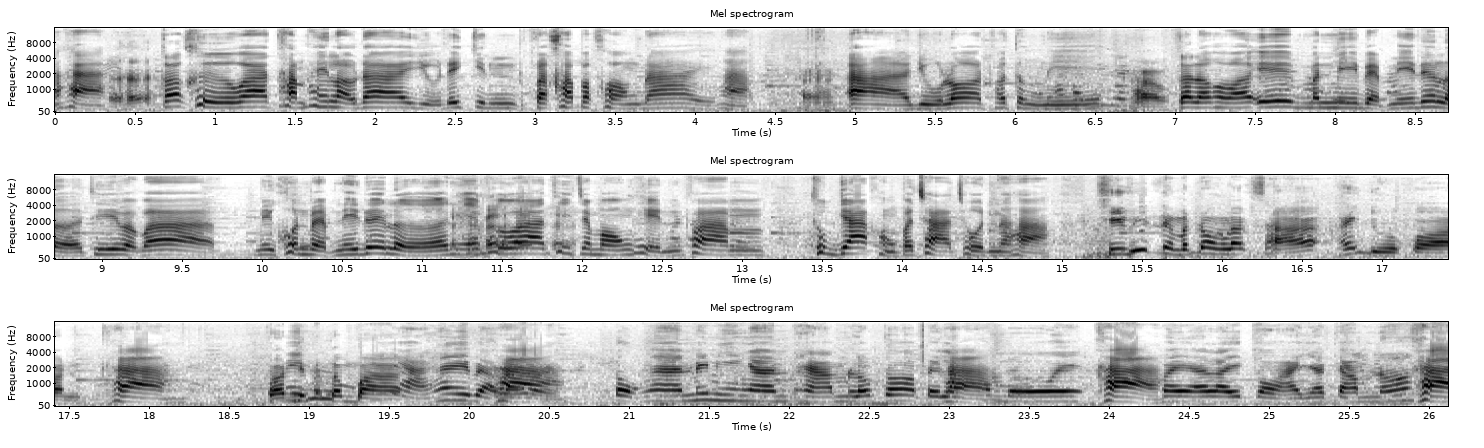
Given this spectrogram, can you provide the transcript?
นะคะ ก็คือว่าทำให้เราได้อยู่ได้กินประคับประคองได้ค่ะอ่าอยู่รอดเพราะตรงนี้ครับก็เราก็ว่าเอ๊ะมันมีแบบนี้ด้วยเหรอที่แบบว่ามีคนแบบนี้ด้วยเหรอเนี่ยเพื่อว่าที่จะมองเห็นความทุกข์ยากของประชาชนนะคะชีวิตเนี่ยมันต้องรักษาให้อยู่ก่อนค่ะ ตอนนี้มันลำบากไม่อยากให้แบบว่าค่ะ ตกงานไม่มีงานทำแล้วก็ไปลักค่ะ ขโมย ค่ะ ไปอะไรก่ออาชญากรรมเนาะค่ะ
